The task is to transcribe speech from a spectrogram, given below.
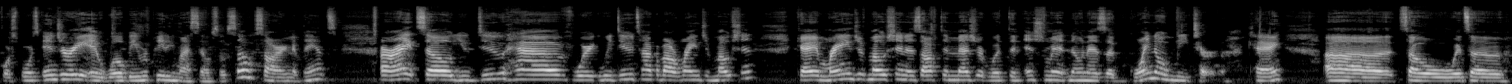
for sports injury, it will be repeating myself. So, so sorry in advance. All right. So you do have, we we do talk about range of motion. Okay. And range of motion is often measured with an instrument known as a goniometer. Okay. Uh, so it's a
